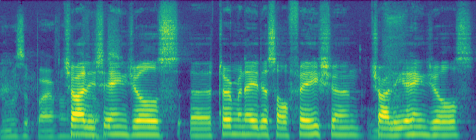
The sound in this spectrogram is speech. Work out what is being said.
Noem eens een paar van Charlie's. Angels, eh, Terminator Salvation, Oef. Charlie Angels.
